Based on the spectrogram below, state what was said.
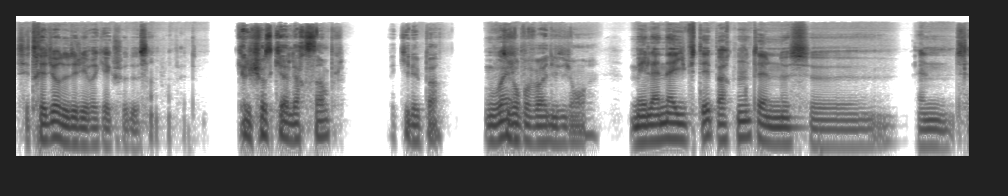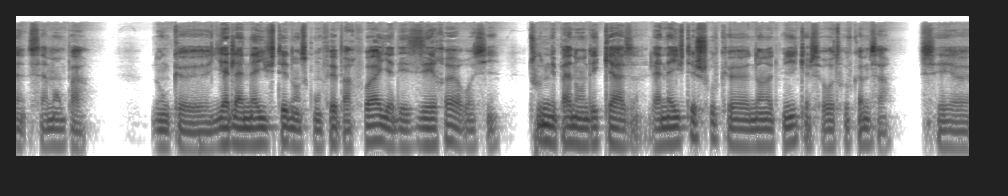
C'est très dur de délivrer quelque chose de simple, en fait. Quelque chose qui a l'air simple, mais qui l'est pas. Ouais. Toujours pour faire illusion. Mais la naïveté, par contre, elle ne se, elle, ça, ça ment pas. Donc euh, il y a de la naïveté dans ce qu'on fait parfois, il y a des erreurs aussi. N'est pas dans des cases. La naïveté, je trouve que dans notre musique, elle se retrouve comme ça. C'est euh,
